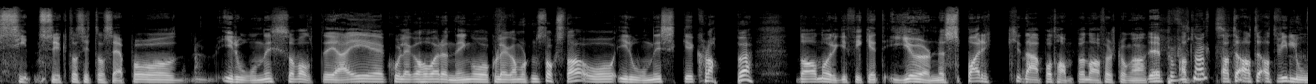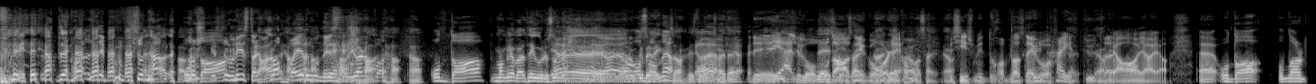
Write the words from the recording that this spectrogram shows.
sinnssykt å sitte og se på. og Ironisk så valgte jeg, kollega Håvard Rønning og kollega Morten Stokstad, å ironisk klappe da Norge fikk et hjørnespark der på tampen da første omgang. Det er profesjonelt. At, at, at, at vi lo litt. Veldig profesjonelt. Ja, ja. Norske journalister klapper ironisk. ja, ja. Og da Mangler bare at jeg gjorde Ja, ja, ja, sånn, hvis du jeg ja. kan si det. Det er ikke lov. Det da, å si. det går, det det. man ja. Vi sier så mye dumt at det går. Ja, ja, ja. Eh, Og, da, og når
